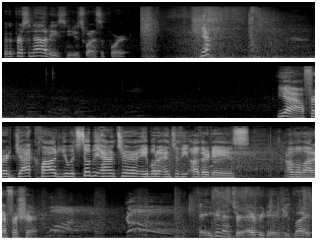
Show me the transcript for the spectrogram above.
for the personalities you just want to support. Yeah. Yeah, for Jack Cloud, you would still be enter able to enter the other days of the ladder for sure. Yeah, you can enter every day if you'd like.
